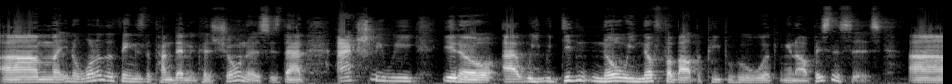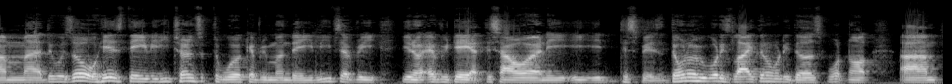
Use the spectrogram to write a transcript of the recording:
Um, you know, one of the things the pandemic has shown us is that actually we, you know, uh, we, we didn't know enough about the people who were working in our businesses. Um, uh, there was, oh, here's David. He turns up to work every Monday. He leaves every, you know, every day at this hour and he, he, he disappears. Don't know who, what he's like. Don't know what he does, whatnot. Um,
